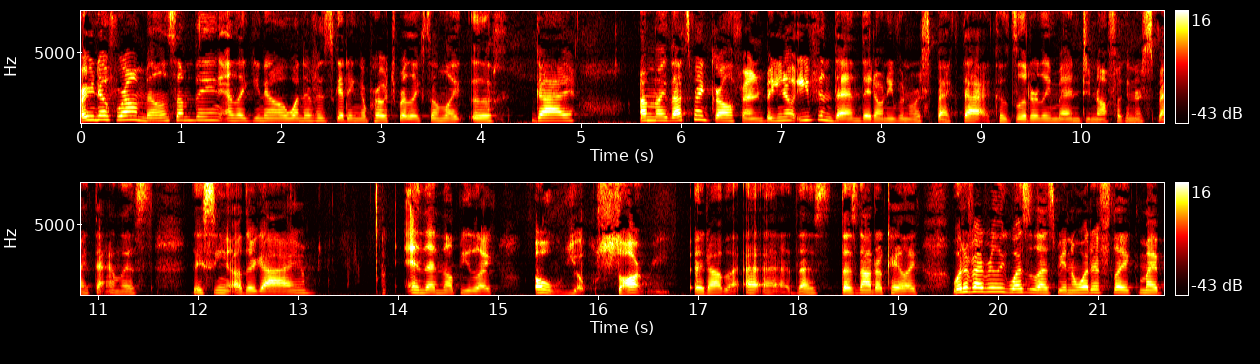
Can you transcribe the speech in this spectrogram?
Or you know, if we're on mail something and like, you know, one of us getting approached by like some like ugh guy, I'm like, that's my girlfriend. But you know, even then they don't even respect that because literally men do not fucking respect that unless they see another guy. And then they'll be like, oh, yo, sorry it up like uh, uh, that's that's not okay. Like what if i really was a lesbian? And what if like my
